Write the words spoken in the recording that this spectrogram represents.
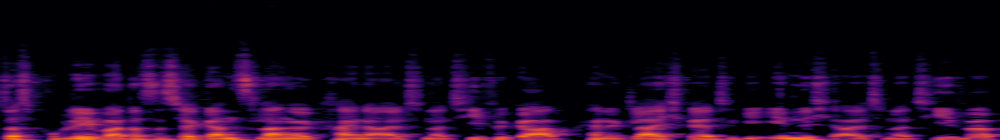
das Problem war, dass es ja ganz lange keine Alternative gab, keine gleichwertige, ähnliche Alternative.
